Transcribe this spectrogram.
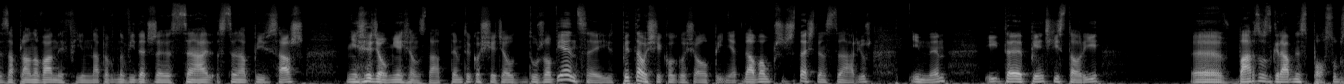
zaplanowany film. Na pewno widać, że scena, scenapisarz nie siedział miesiąc nad tym, tylko siedział dużo więcej. Pytał się kogoś o opinię, dawał przeczytać ten scenariusz innym i te pięć historii w bardzo zgrabny sposób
